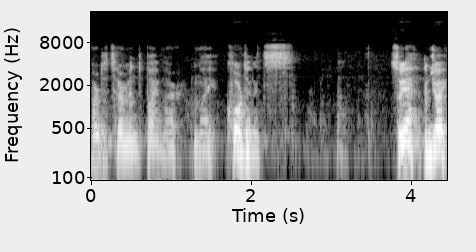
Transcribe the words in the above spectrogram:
are determined by my, my coordinates. So yeah, enjoy!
